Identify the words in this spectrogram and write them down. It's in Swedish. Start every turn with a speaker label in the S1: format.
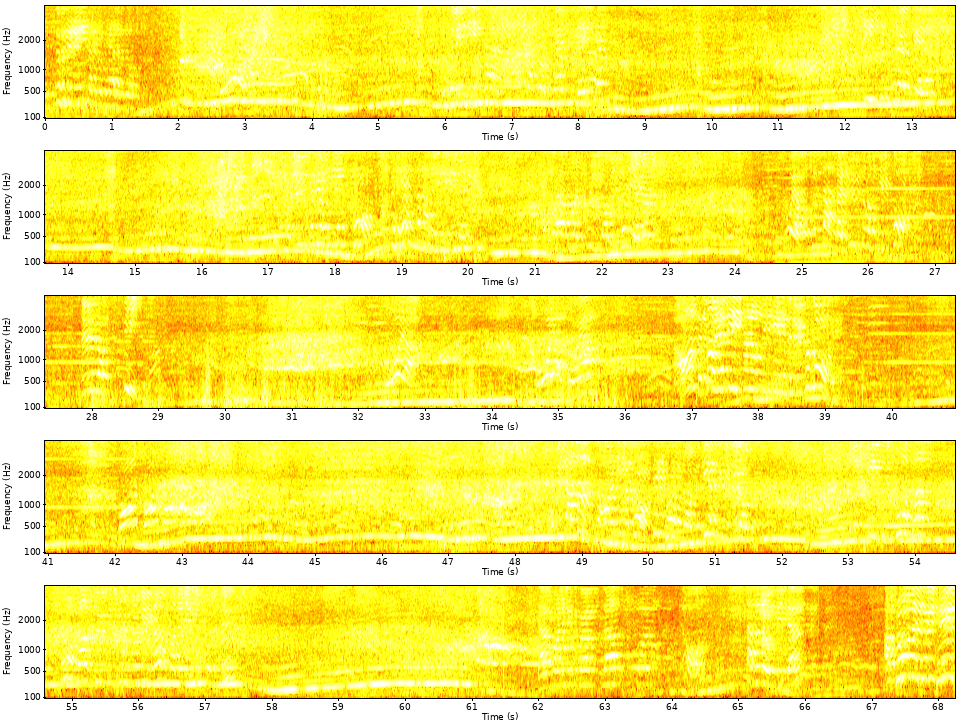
S1: Det står det risk att gå till helvete också. Och så lite internhandlar och knäpp däcken. Lite trött. Nu ska vi ha mer fart. Det måste hända någonting lite. Jag trodde det var ett skitlag i sig. Såja, och så laddar du som har skrivit fart. Du vill ha speed. Börjar likna någonting Christer. Du är på gång. Fart, fart, fart. Om inte annat så har han inga bakdäck kvar och det tycker vi om. Det finns ju två och ett halvt två och ett halvt tusen kronor att vinna om man är i nytt. Där får han lite skön sladd och ja, stannar upp lite. Applåder Christer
